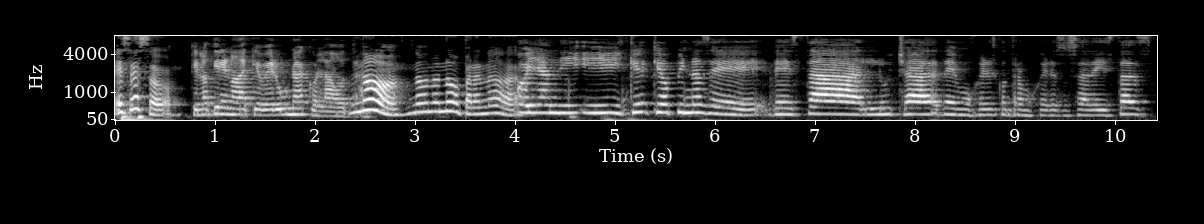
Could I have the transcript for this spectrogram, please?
es eso. Que no tiene nada que ver una con la otra. No, no, no, no, para nada. Oye, Andy, ¿y qué, qué opinas de, de esta lucha de mujeres contra mujeres? O sea, de estas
